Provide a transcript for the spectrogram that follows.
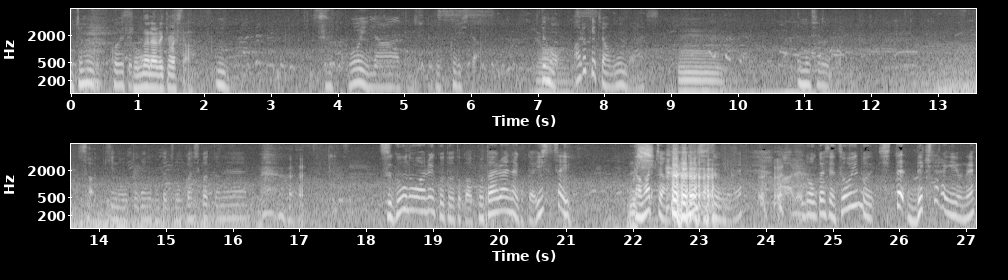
1万歩超えてた。そんなに歩きました？うん。すごいなーと思ってびっくりした。でも歩けちゃうもんだね。うーん。面白いとさっきの男の子たちおかしかったね。都合の悪いこととか答えられないことは一切黙っちゃう。の無視するのね。あれがおかしい。そういうの知ったできたらいいよね。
